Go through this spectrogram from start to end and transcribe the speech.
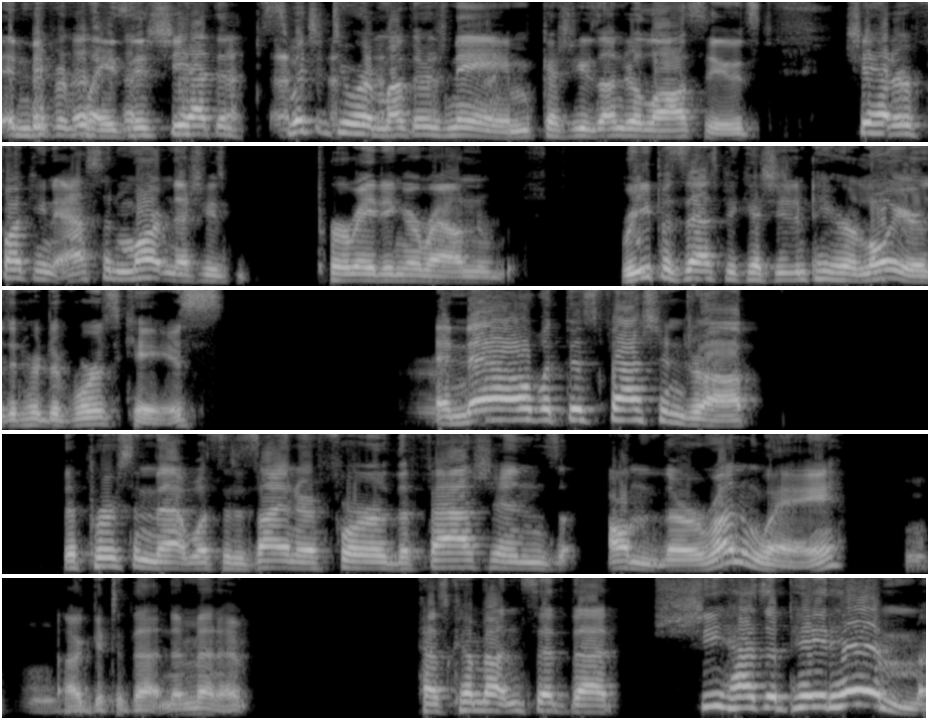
in different places. She had to switch it to her mother's name because she was under lawsuits. She had her fucking Aston Martin that she's parading around repossessed because she didn't pay her lawyers in her divorce case. And now with this fashion drop, the person that was the designer for the fashions on the runway, Mhm. I'll get to that in a minute, has come out and said that she hasn't paid him.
